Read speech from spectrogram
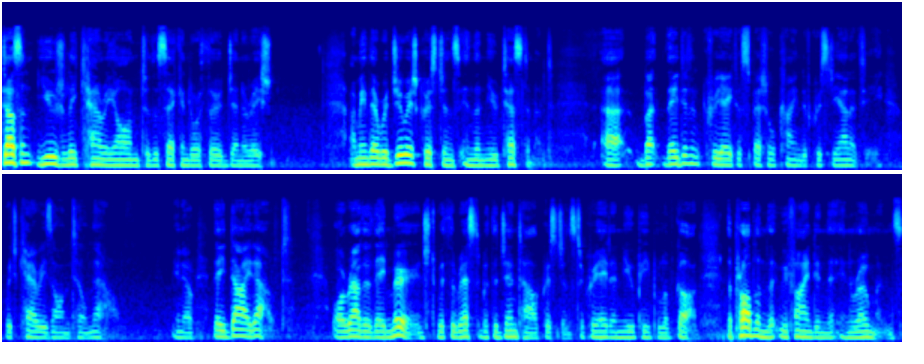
doesn't usually carry on to the second or third generation. I mean, there were Jewish Christians in the New Testament, uh, but they didn't create a special kind of Christianity which carries on till now. You know, they died out, or rather, they merged with the rest with the Gentile Christians to create a new people of God. The problem that we find in the, in Romans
